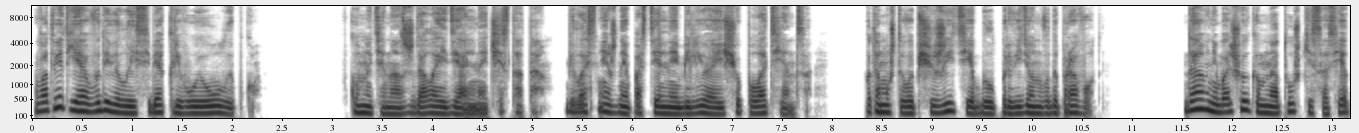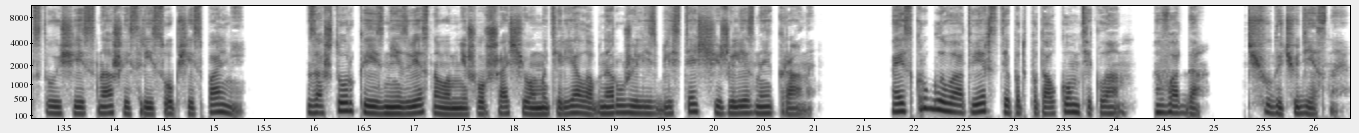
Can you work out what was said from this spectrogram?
В ответ я выдавила из себя кривую улыбку. В комнате нас ждала идеальная чистота. Белоснежное постельное белье, а еще полотенце, потому что в общежитии был проведен водопровод. Да, в небольшой комнатушке, соседствующей с нашей с рейс общей спальней, за шторкой из неизвестного мне шуршащего материала обнаружились блестящие железные краны, а из круглого отверстия под потолком текла вода. Чудо чудесное.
